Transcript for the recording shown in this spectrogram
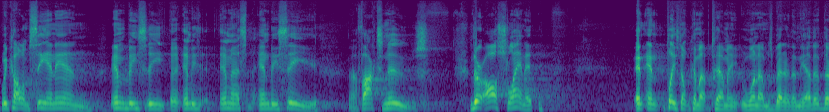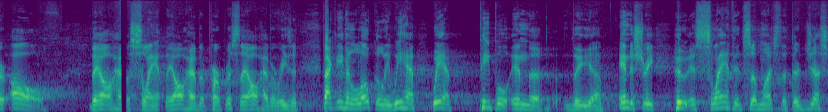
We call them CNN, NBC, uh, MSNBC, uh, Fox News. They're all slanted. And, and please don't come up and tell me one of them's better than the other. They're all, they all have a slant. They all have a purpose. They all have a reason. In fact, even locally, we have, we have people in the, the uh, industry who is slanted so much that they're just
